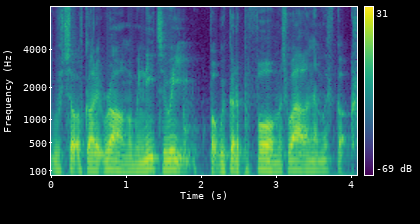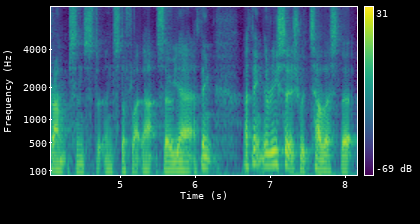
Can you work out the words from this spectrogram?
we've sort of got it wrong, and we need to eat, but we've got to perform as well, and then we've got cramps and st- and stuff like that. So yeah, I think I think the research would tell us that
